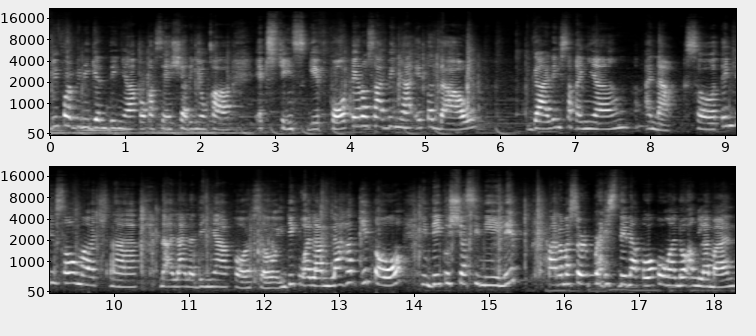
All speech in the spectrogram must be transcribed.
before binigyan din niya ako kasi siya rin yung ka-exchange gift ko. Pero sabi niya, ito daw, galing sa kanyang anak. So, thank you so much na naalala din niya ako. So, hindi ko alam lahat ito. Hindi ko siya sinilip para ma-surprise din ako kung ano ang laman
